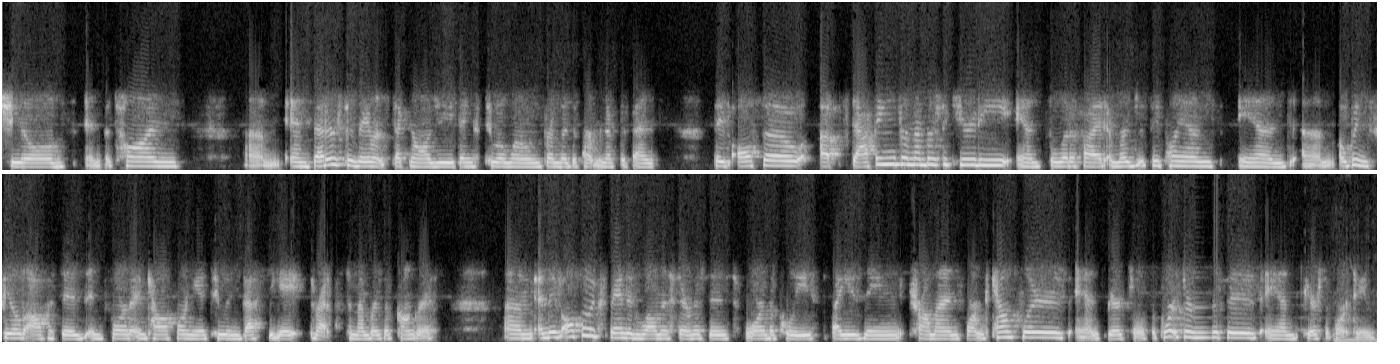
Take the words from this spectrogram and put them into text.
shields, and batons, um, and better surveillance technology thanks to a loan from the Department of Defense. They've also upped staffing for member security and solidified emergency plans and um, opened field offices in Florida and California to investigate threats to members of Congress. Um, and they've also expanded wellness services for the police by using trauma informed counselors and spiritual support services and peer support teams.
